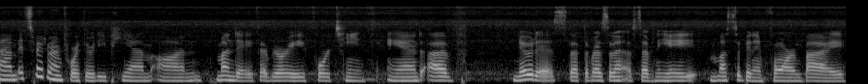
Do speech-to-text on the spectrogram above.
Um, it's right around 4:30 p.m. on Monday, February 14th, and I've noticed that the resident of 78 must have been informed by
